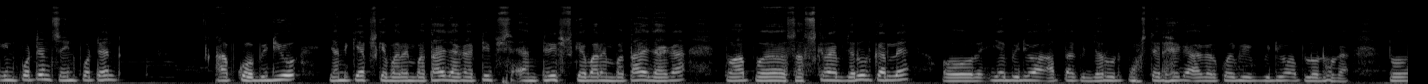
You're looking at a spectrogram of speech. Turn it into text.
इम्पोर्टेंट से इम्पोर्टेंट आपको वीडियो यानी कि ऐप्स के बारे में बताया जाएगा टिप्स एंड ट्रिप्स के बारे में बताया जाएगा। तो आप सब्सक्राइब ज़रूर कर लें। और ये वीडियो आप तक ज़रूर पहुँचते रहेगा अगर कोई भी वीडियो अपलोड होगा। तो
